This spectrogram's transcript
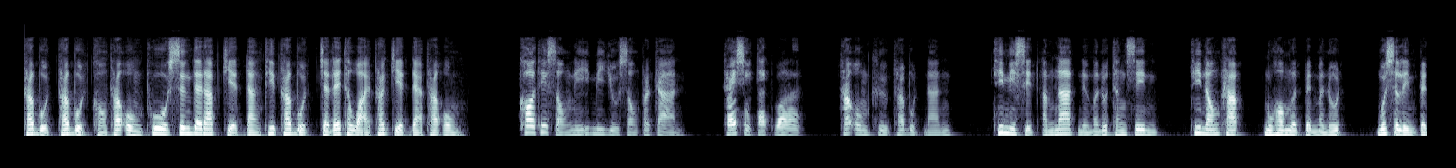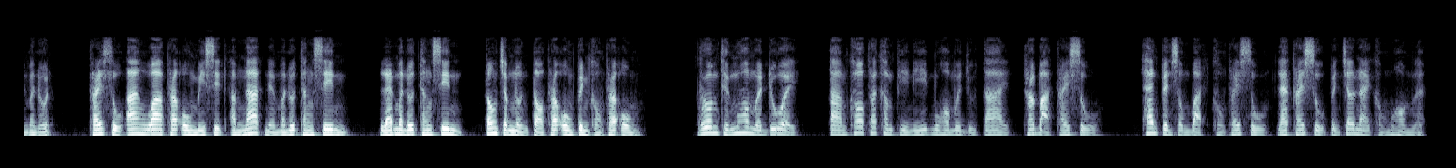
พระบุตรพระบุตรของพระองค์ผู้ซึ่งได้รับเกียรติดังที่พระบุตรจะได้ถวายพระเกียรติแด่พระองค์ ข้อที่สองนี้มีอยู่สองประการ พระสุตรัสว่า พระองค์คือพระบุตรนั้น ที่มีสิทธิอำนาจเหนือมนุษย์ทั้งสิ้น ที่น้องครับ มูฮัมหมัดเป็นมนุษย์ มุสลิมเป็นมนุษย์ พระเยซูอ้างว่าพระองค์มีสิทธิอำนาจเหนือมนุษย์ทั้งสิ้น และมนุษย์ทั้งสิ้นต้องจำนวนต่อพระองค์เป็นของพระองค์ รวมถึงมูฮัมหมัดด้วย ตามข้อพระคัมภีร์นี้มูฮัมหมัดอยู่ใต้ พระบาทพระเยซูท่านเป็นสมบัติของพระเยซูและพระเยซูเป็นเจ้านายของมูฮัมหมัด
